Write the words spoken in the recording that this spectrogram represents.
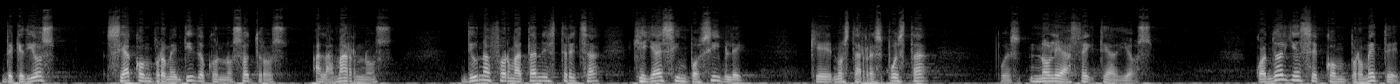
de que Dios se ha comprometido con nosotros al amarnos de una forma tan estrecha que ya es imposible que nuestra respuesta pues no le afecte a Dios. Cuando alguien se compromete,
